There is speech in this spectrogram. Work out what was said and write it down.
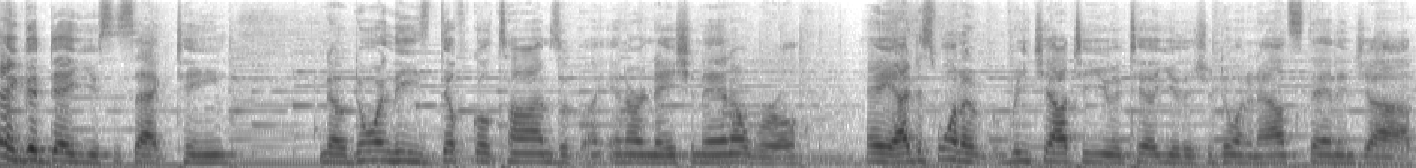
And good day, USASAC team. You know, during these difficult times of, uh, in our nation and our world, hey, I just want to reach out to you and tell you that you're doing an outstanding job,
